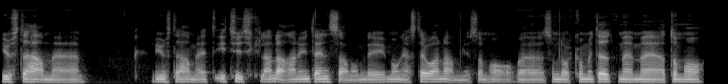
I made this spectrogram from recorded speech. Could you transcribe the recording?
Just det här med Just det här med i Tyskland där, han är inte ensam om det är många stora namn som har, som har kommit ut med, med att de har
